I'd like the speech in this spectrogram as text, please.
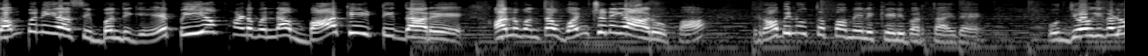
ಕಂಪನಿಯ ಸಿಬ್ಬಂದಿಗೆ ಪಿಎಫ್ ಹಣವನ್ನ ಬಾಕಿ ಇಟ್ಟಿದ್ದಾರೆ ಅನ್ನುವಂತ ವಂಚನೆಯ ಆರೋಪ ರಾಬಿನ್ ಉತ್ತಪ್ಪ ಮೇಲೆ ಕೇಳಿ ಬರ್ತಾ ಇದೆ. ಉದ್ಯೋಗಿಗಳು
